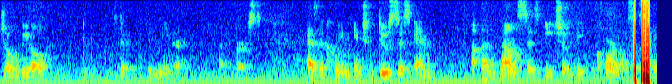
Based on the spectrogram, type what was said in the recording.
jovial d- d- demeanor at first. As the queen introduces and a- announces each of the cornels as they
